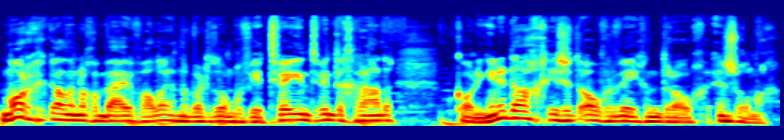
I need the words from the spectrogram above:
Morgen kan er nog een bui vallen en dan wordt het ongeveer 22 graden. Koninginnedag is het overwegend droog en zonnig.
